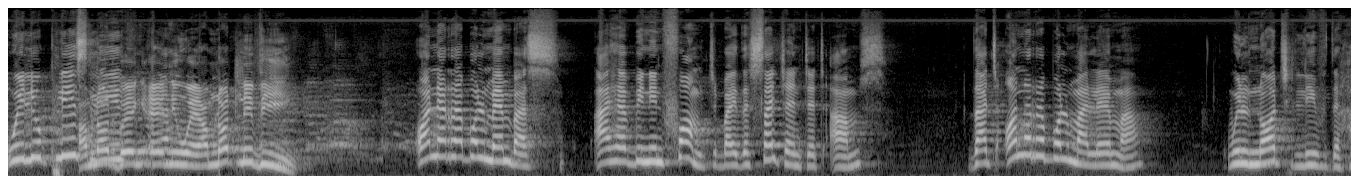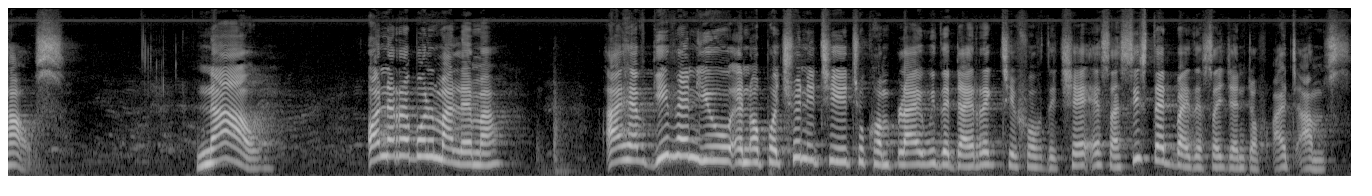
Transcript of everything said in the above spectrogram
Will you please I'm not leave going anywhere. I'm not leaving. Honorable members, I have been informed by the Sergeant at Arms that Honorable Malema will not leave the House. Now, Honorable Malema, I have given you an opportunity to comply with the directive of the chair as assisted by the Sergeant of at Arms.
